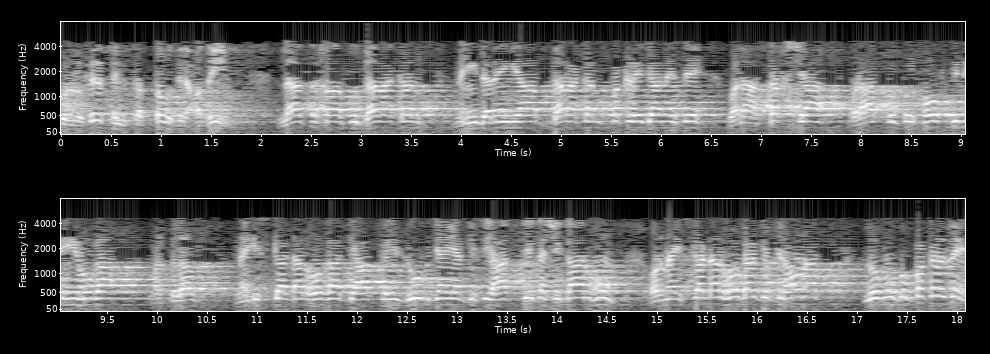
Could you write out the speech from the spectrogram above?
کل فرقن كالطود العظیم لا تخاف دراکن نہیں ڈریں گے آپ دراکن پکڑے جانے سے۔ ولا تخشا اور آپ کو کوئی خوف بھی نہیں ہوگا۔ مطلب نہ اس کا ڈر ہوگا کہ آپ کہیں ڈوب جائیں یا کسی حادثے کا شکار ہوں۔ اور نہ اس کا ڈر ہوگا کہ فرعون آپ لوگوں کو پکڑ دیں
